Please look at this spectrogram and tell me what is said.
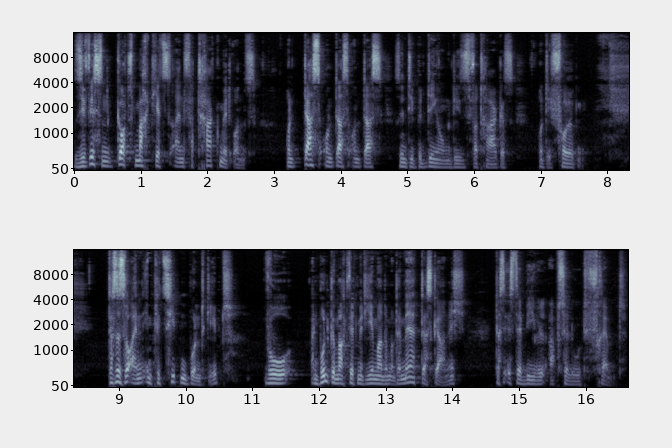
Sie wissen, Gott macht jetzt einen Vertrag mit uns. Und das und das und das sind die Bedingungen dieses Vertrages und die Folgen. Dass es so einen impliziten Bund gibt, wo ein Bund gemacht wird mit jemandem und er merkt das gar nicht, das ist der Bibel absolut fremd.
